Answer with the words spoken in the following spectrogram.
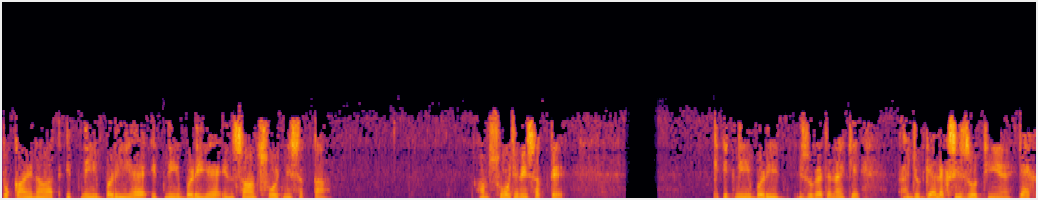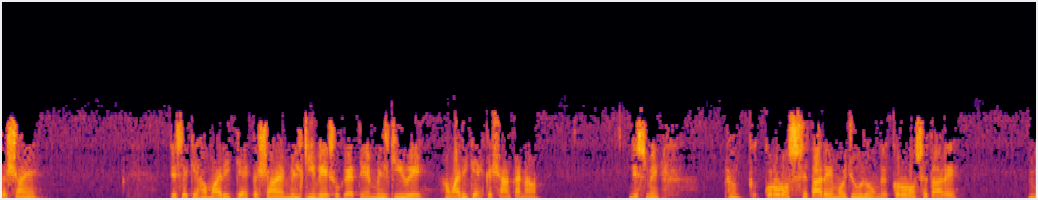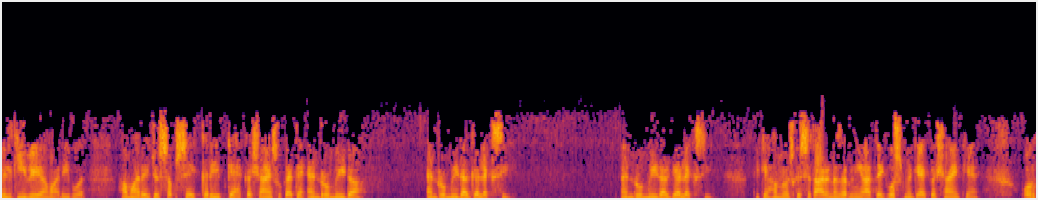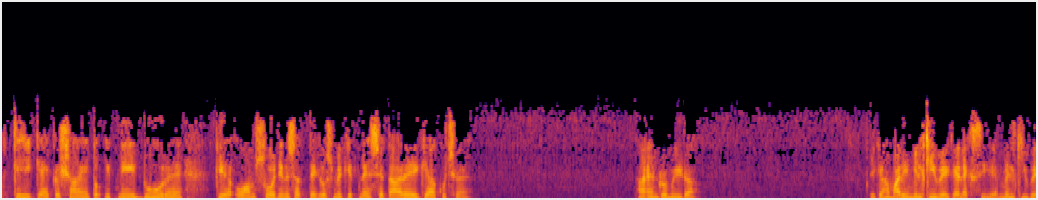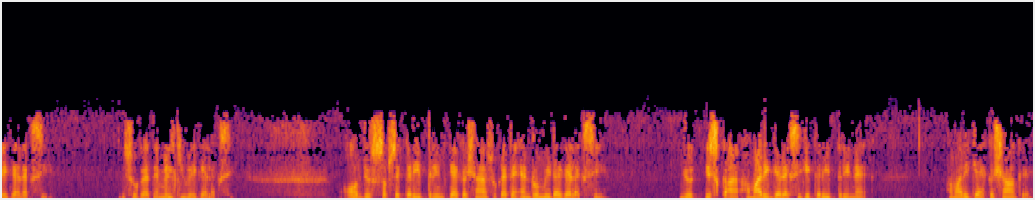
تو کائنات اتنی بڑی ہے، اتنی بڑی ہے، انسان سوچ نہیں سکتا۔ ہم سوچ نہیں سکتے کہ اتنی بڑی جس کو کہتے ہیں نا کہ جو گیلیکسیز ہوتی ہیں، کہکشائیں۔ جیسے کہ ہماری کہکشاں ملکی وے اس کو کہتے ہیں ملکی وے ہماری کہکشاں کا نام۔ جس میں کروڑوں ستارے موجود ہوں گے، کروڑوں ستارے۔ ملکی وے ہماری وہ ہے۔ ہمارے جو سب سے قریب کہکشائیں اس کو کہتے ہیں Andromeda Andromeda galaxy Andromeda galaxy ٹھیک ہے، ہمیں اس کے ستارے نظر نہیں آتے کہ اس میں کیا کشائیں کیا ہیں۔ اور کئی کہکشائیں تو اتنی دور ہیں کہ وہ ہم سوچ نہیں سکتے کہ اس میں کتنے ستارے کیا کچھ ہے۔ ہاں اینڈرومیڈا ٹھیک ہے، ہماری ملکی وے گیلیکسی ہے، ملکی وے گیلیکسی۔ اس کو کہتے ہیں ملکی وے گیلیکسی۔ اور جو سب سے قریب ترین کہکشاں اس کو کہتے ہیں اینڈرومیڈا گیلیکسی جو اس کا، ہماری گیلیکسی کے قریب ترین ہے ہماری کہکشاں کے۔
